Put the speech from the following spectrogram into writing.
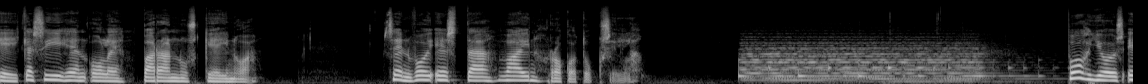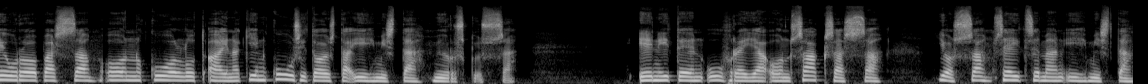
eikä siihen ole parannuskeinoa. Sen voi estää vain rokotuksilla. Pohjois-Euroopassa on kuollut ainakin 16 ihmistä myrskyssä. Eniten uhreja on Saksassa, jossa seitsemän ihmistä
